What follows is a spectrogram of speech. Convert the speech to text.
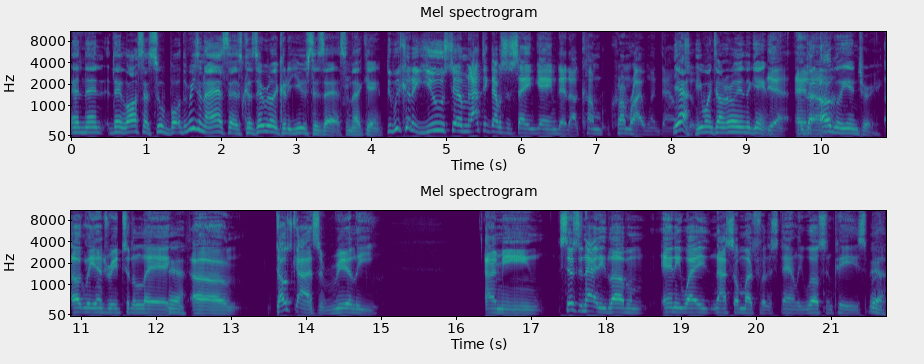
And then they lost that Super Bowl. The reason I asked that is because they really could have used his ass in that game. We could have used him. I think that was the same game that uh, Cum, Krumrie went down. Yeah, to. he went down early in the game. Yeah, and, the uh, ugly injury. ugly injury to the leg. Yeah. Um, those guys are really. I mean, Cincinnati love him anyway. Not so much for the Stanley Wilson piece, but Yeah.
